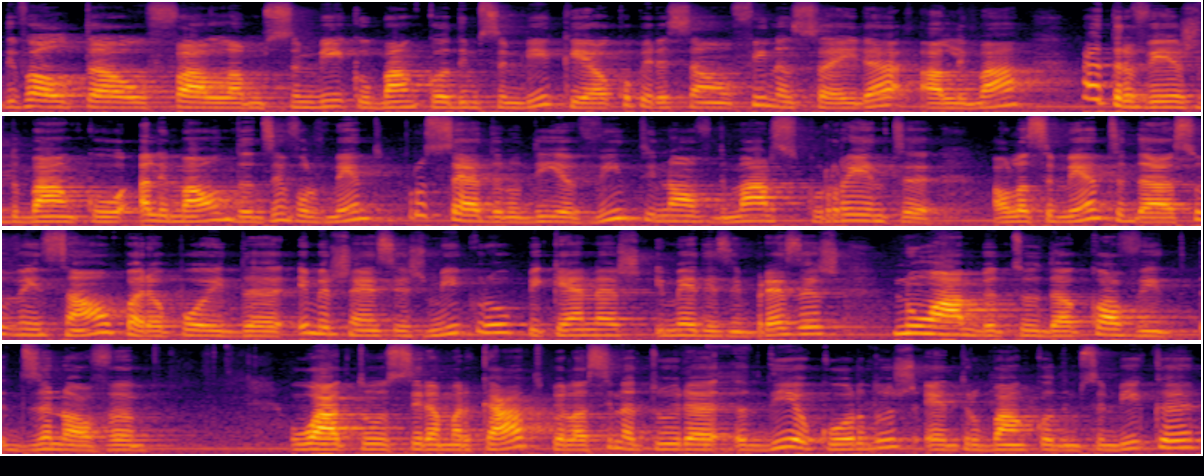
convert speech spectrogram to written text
De volta ao Fala Moçambique, o Banco de Moçambique e a Cooperação Financeira Alemã através do Banco Alemão de Desenvolvimento, procede no dia 29 de março corrente ao lançamento da subvenção para apoio de emergências micro, pequenas e médias empresas no âmbito da Covid-19. O ato será marcado pela assinatura de acordos entre o Banco de Moçambique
